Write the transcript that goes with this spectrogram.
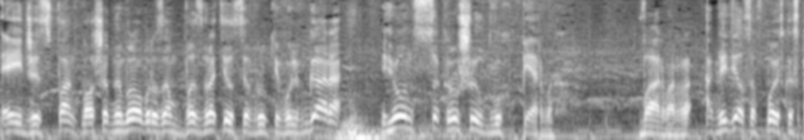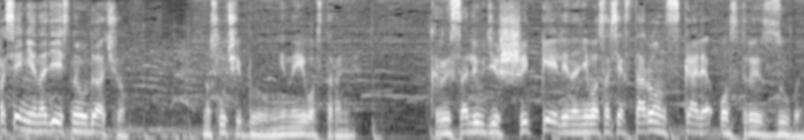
Эйджис Фанк волшебным образом возвратился в руки Вульфгара, и он сокрушил двух первых. Варвар огляделся в поисках спасения, надеясь на удачу. Но случай был не на его стороне. Крысолюди шипели на него со всех сторон, скаля острые зубы.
